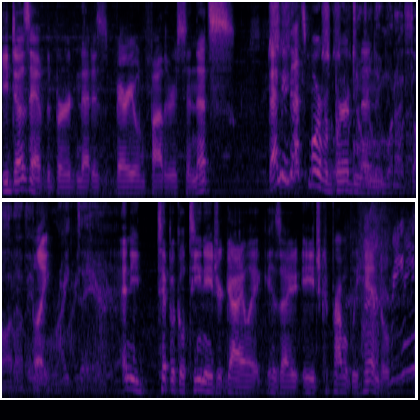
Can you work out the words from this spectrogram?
He does have the burden that his very own father is in. That's, I mean, that's more of a burden than what I thought of him like right there. any typical teenager guy like his age could probably handle. Really?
